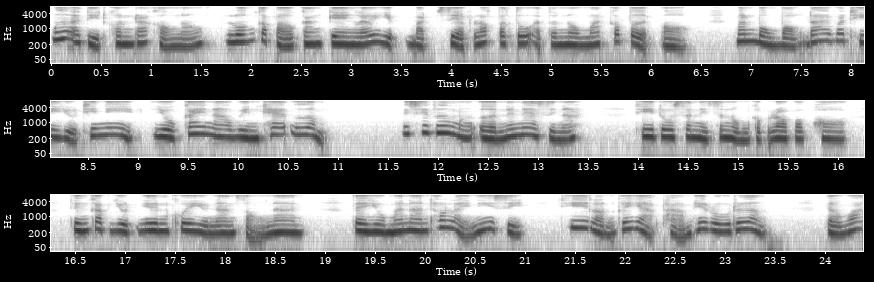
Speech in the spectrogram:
เมื่ออดีตคนรักของน้องล้วงกระเป๋ากางเกงแล้วหยิบบัตรเสียบล็อกประตูอัตโนมัติก็เปิดออก มันบ่งบอกได้ว่าทีอยู่ที่นี่อยู่ใกล้นาวินแค่เอื้อม ไม่ใช่เรื่องบังเอิญแน่ๆสินะ ทีดูสนิทสนมกับรอปภถึงกับหยุดยืนคุยอยู่นานสองนาน แต่อยู่มานานเท่าไหร่นี่สิ ที่หล่อนก็อยากถามให้รู้เรื่อง แต่ว่า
